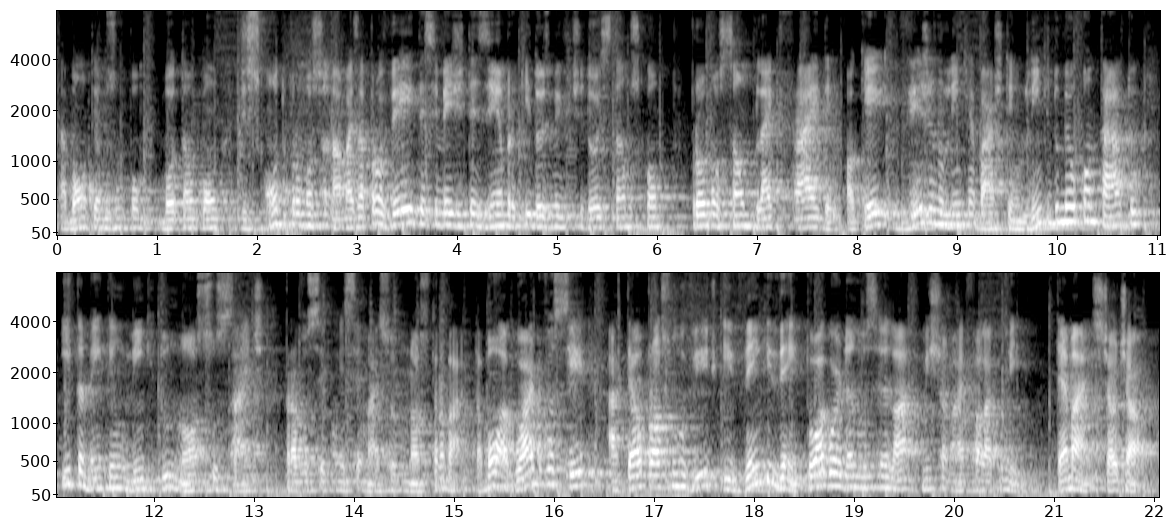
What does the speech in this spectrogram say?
tá bom? Temos um botão com desconto promocional, mas aproveita esse mês de dezembro aqui, 2022, estamos com promoção Black Friday, ok? Veja no link abaixo, tem um link do meu contato e também tem um link do nosso site para você conhecer mais sobre o nosso trabalho, tá bom? Aguardo você até o próximo vídeo e vem que vem. Tô aguardando você lá me chamar e falar comigo. Até mais. Tchau, tchau.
